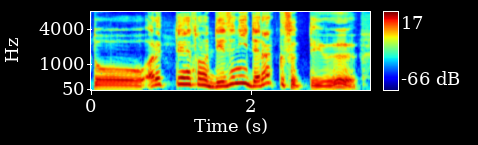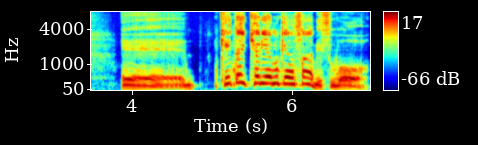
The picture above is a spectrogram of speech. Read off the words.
と、あれって、そのディズニーデラックスっていう、えー携帯キャリア向けのサービスを、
